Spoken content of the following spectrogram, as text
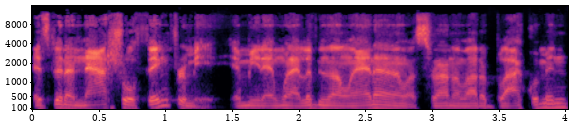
it's been a natural thing for me. I mean and when i lived in atlanta and i was surrounded a lot of black women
